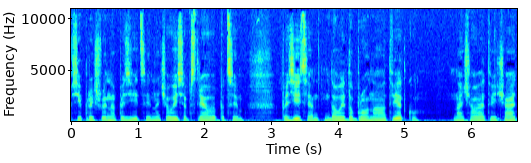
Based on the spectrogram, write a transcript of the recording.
всі прийшли на позиції, почались обстріли по цим позиціям, дали добро на відповідку, почали відповідати,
